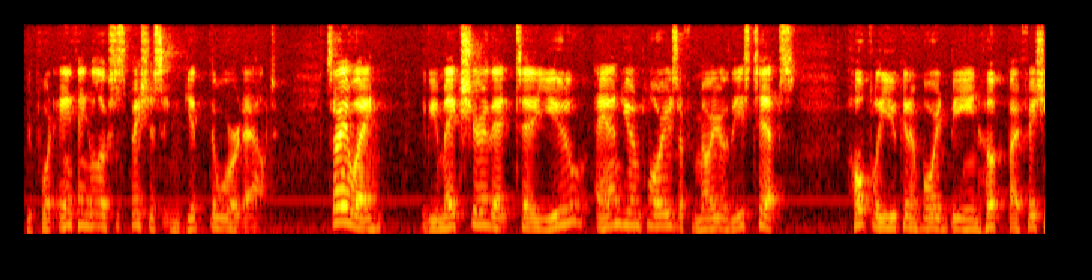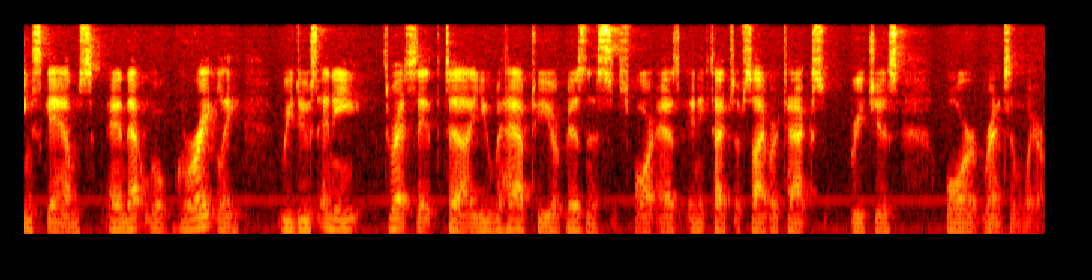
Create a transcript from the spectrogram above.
report anything that looks suspicious, and get the word out. So, anyway, if you make sure that uh, you and your employees are familiar with these tips, hopefully you can avoid being hooked by phishing scams, and that will greatly reduce any threats that uh, you have to your business as far as any types of cyber attacks, breaches, or ransomware.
